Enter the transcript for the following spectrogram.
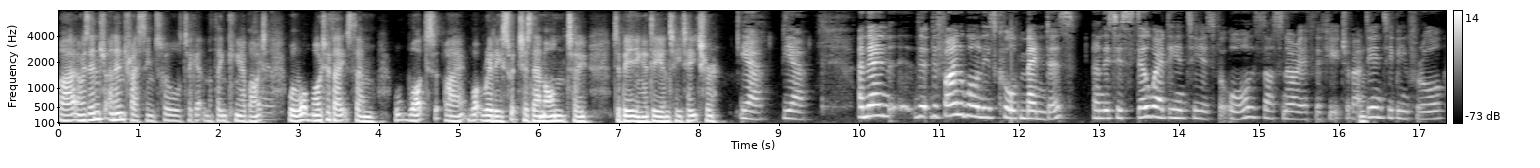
uh, it was in, an interesting tool to get them thinking about yeah. well what motivates them what uh, what really switches them on to to being a D&T teacher yeah yeah and then the, the final one is called menders and this is still where D&T is for all this is our scenario for the future about mm. D&T being for all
